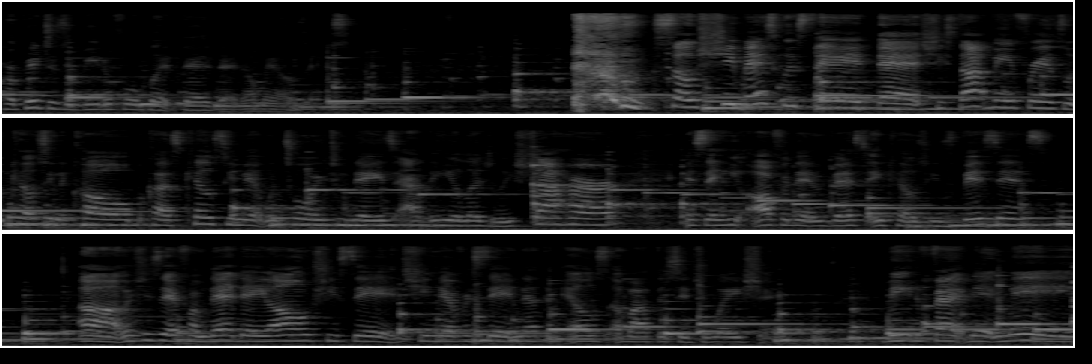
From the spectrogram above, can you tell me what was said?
Her pictures are beautiful, but that that don't no sense. so she basically said that she stopped being friends with Kelsey Nicole because Kelsey met with Tory two days after he allegedly shot her and said he offered to invest in Kelsey's business. Um, and she said from that day on, she said she never said nothing else about the situation. Being the fact that Meg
